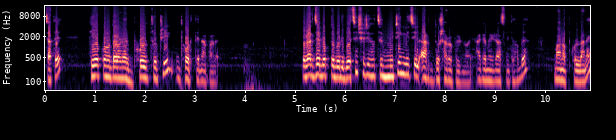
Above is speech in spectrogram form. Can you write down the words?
যাতে কেউ কোনো ধরনের ভুল ত্রুটি ধরতে না পারে। এবার যে বক্তব্যটি দিয়েছেন, সেটি হচ্ছে মিটিং মিছিল আর দোষারোপের নয়। আগামীর রাজনীতি হবে মানব কল্যাণে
